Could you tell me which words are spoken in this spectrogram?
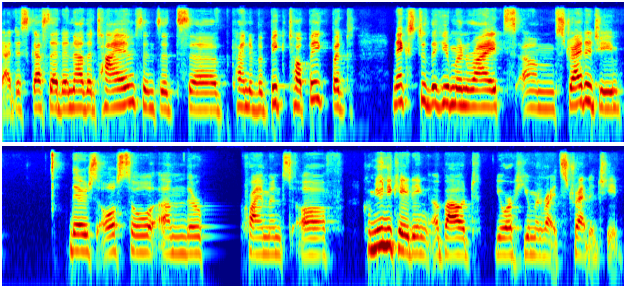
yeah, discuss that another time since it's uh, kind of a big topic. But next to the human rights um, strategy, there's also um, the requirements of communicating about your human rights strategy.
